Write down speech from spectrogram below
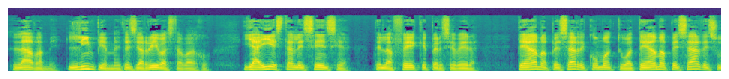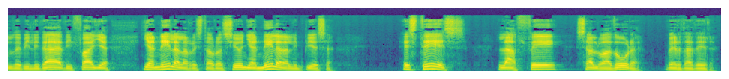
lávame, límpiame desde arriba hasta abajo. Y ahí está la esencia de la fe que persevera. Te ama a pesar de cómo actúa, te ama a pesar de su debilidad y falla, y anhela la restauración y anhela la limpieza. Este es la fe salvadora verdadera.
